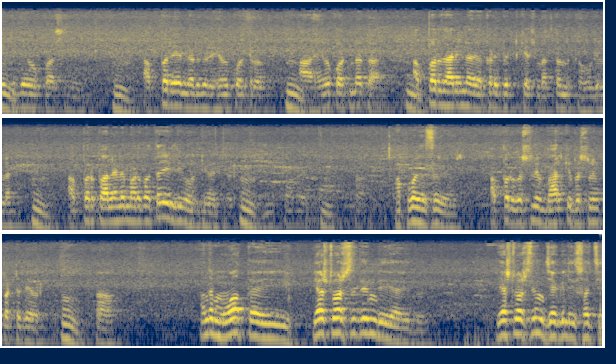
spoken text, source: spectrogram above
ಏಕದೇವ ಉಪಾಸನೆ ಅಪ್ಪರ್ ಏನ್ ನಡೆದ್ರು ಹೇಳ್ಕೊಟ್ರು ಆ ಹೇಳ್ಕೊಟ್ಟಾಗ ಅಪ್ಪರ ದಾರಿ ನಾವು ಎಕಡೆ ಬಿಟ್ಟು ಕೇಸ್ ಮತ್ತೊಂದಕ್ಕೆ ಹೋಗಿಲ್ಲ. ಅಪ್ಪರ ಪಾಲನೆ ಮಾಡ್ಕೊತಾರೆ ಇಲ್ಲಿಗೆ ಹೊಂಟಿವಿ ಅಂತ ಅಪ್ಪಗಳ ಹೆಸರು ಅಪ್ಪರ ಬಸ್ಲಿಂಗ್ ಬಾಲ್ಕಿ ಬಸ್ಲಿಂಗ್ ಪಟ್ಟದೇವ್ರು ಹಾಂ. ಅಂದ್ರೆ ಮೂವತ್ತು ಎಷ್ಟು ವರ್ಷದಿಂದ ಇದು? ಎಷ್ಟು ವರ್ಷದಿಂದ ಜಗಲಿ ಸ್ವಚ್ಛ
